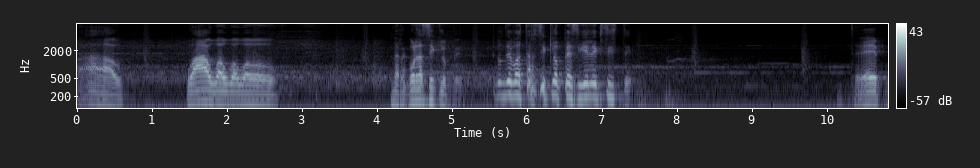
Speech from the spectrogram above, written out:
wow. Wow, wow, wow, wow. Me recuerda a Cíclope. ¿Dónde va a estar Cíclope si él existe? Se ve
